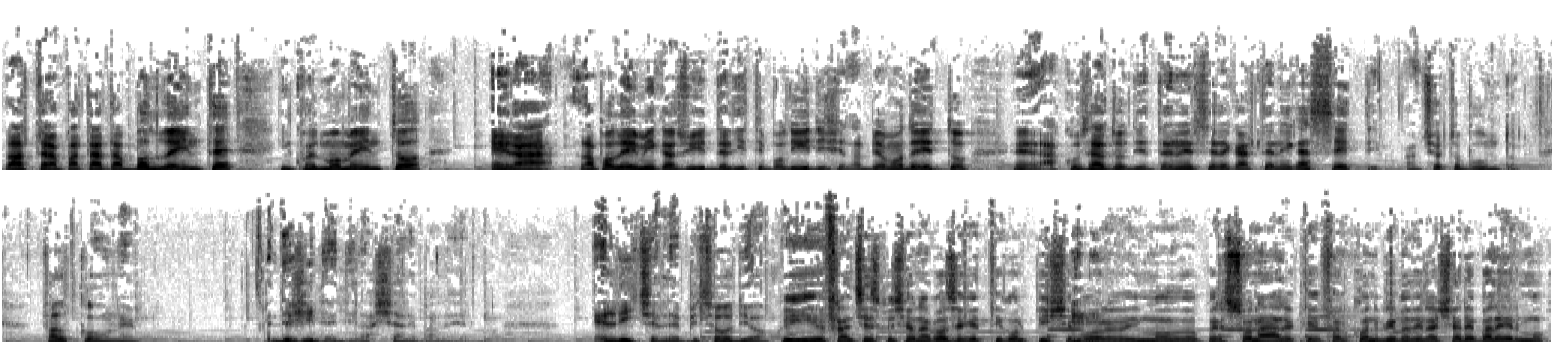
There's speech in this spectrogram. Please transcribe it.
l'altra patata bollente in quel momento era la polemica sui delitti politici, l'abbiamo detto, eh, accusato di tenersi le carte nei cassetti, a un certo punto Falcone decide di lasciare Palermo. E lì c'è l'episodio. Qui Francesco c'è una cosa che ti colpisce in modo personale, che Falcone prima di lasciare Palermo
